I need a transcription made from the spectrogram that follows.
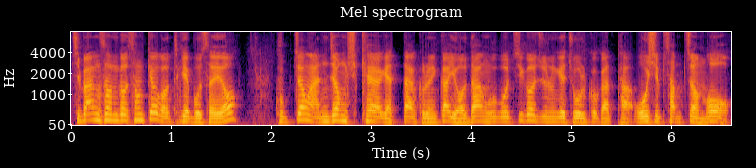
지방선거 성격 어떻게 보세요? 국정 안정시켜야겠다. 그러니까 여당 후보 찍어주는 게 좋을 것 같아. 53.5.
